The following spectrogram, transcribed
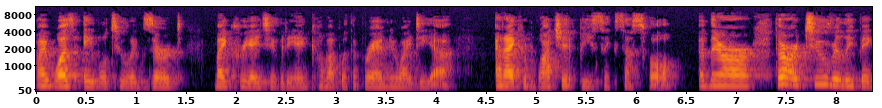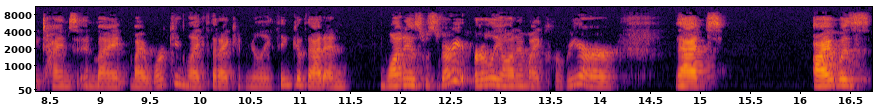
I was able to exert my creativity and come up with a brand new idea and I could watch it be successful. And there are there are two really big times in my my working life that I can really think of that and one is was very early on in my career that I was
